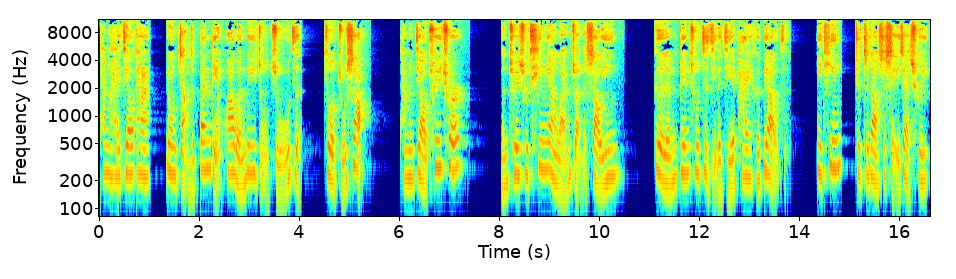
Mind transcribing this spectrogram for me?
他们还教他用长着斑点花纹的一种竹子做竹哨，他们叫吹吹儿，能吹出清亮婉转的哨音，个人编出自己的节拍和调子，一听就知道是谁在吹。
